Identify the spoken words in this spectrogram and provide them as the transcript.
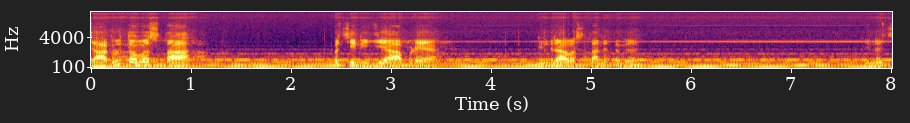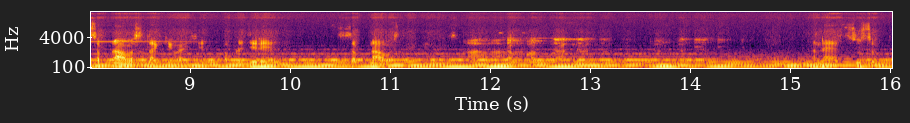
જાગૃત અવસ્થા પછીની જે આપણે નિંદ્રા અવસ્થાને તમે એને સપના અવસ્થા કહેવાય છે. આપણે જ્યારે સપના અવસ્થા અને સુસુપ્ત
